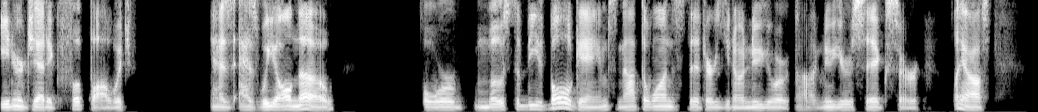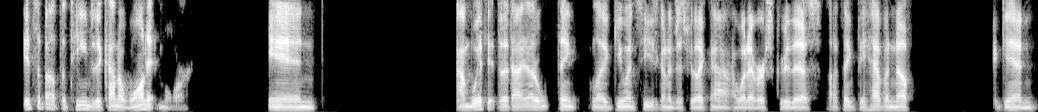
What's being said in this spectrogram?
energetic football, which as as we all know, for most of these bowl games, not the ones that are, you know, New York uh, New Year Six or playoffs, it's about the teams that kind of want it more. And I'm with it that I don't think like UNC is going to just be like, ah, whatever, screw this. I think they have enough, again,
